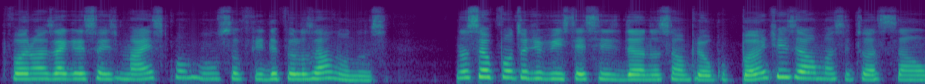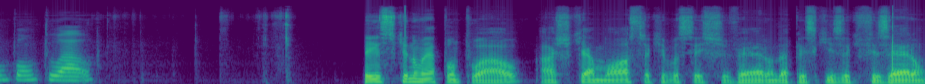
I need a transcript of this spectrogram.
foram as agressões mais comuns sofridas pelos alunos. No seu ponto de vista, esses danos são preocupantes ou é uma situação pontual? Penso que não é pontual. Acho que a amostra que vocês tiveram, da pesquisa que fizeram,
